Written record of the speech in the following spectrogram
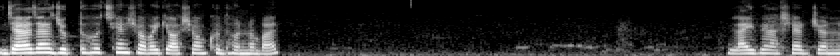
যারা, যারা যুক্ত হচ্ছেন সবাইকে অসংখ্য ধন্যবাদ। লাইভে আসার জন্য।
